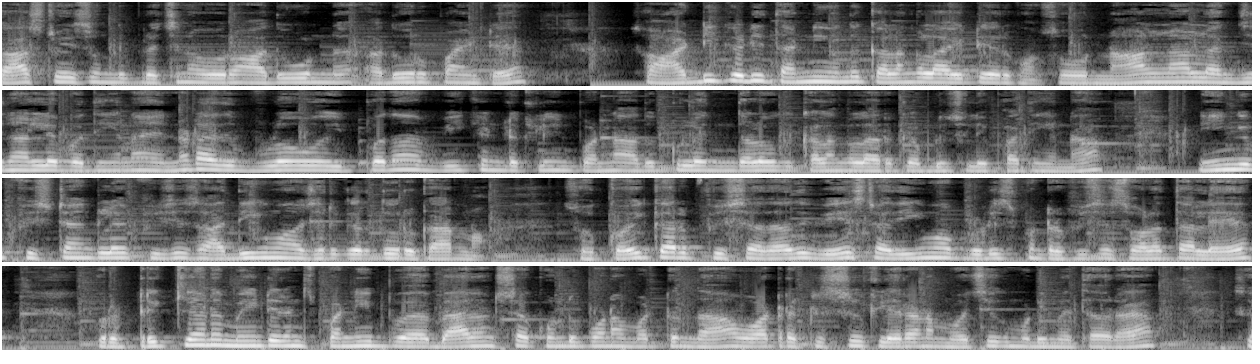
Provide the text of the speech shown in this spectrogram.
காஸ்ட் வைஸ் வந்து பிரச்சனை வரும். அது ஒன்று அது ஒரு பாயிண்ட்டு ஸோ அடிக்கடி தண்ணி வந்து கலங்கலாகிட்டே இருக்கும். ஸோ ஒரு நாலு நாள் அஞ்சு நாள்லேயே பார்த்தீங்கன்னா என்னடா இது இவ்வளோ இப்போ தான் வீக்கெண்டில் க்ளீன் பண்ண அதுக்குள்ளே இந்த அளவுக்கு கலங்கலாக இருக்குது அப்படின்னு சொல்லி பார்த்தீங்கன்னா நீங்கள் ஃபிஷ் டேங்கில் ஃபிஷ்ஷஸ் அதிகமாக வச்சுருக்கிறது ஒரு காரணம். ஸோ கொய்கார்ப் ஃபிஷ் அதாவது வேஸ்ட் அதிகமாக ப்ரொடியூஸ் பண்ணுற ஃபிஷ்ஷஸ் வளர்த்தாலே ஒரு ட்ரிக்கியான மெயின்டெனன்ஸ் பண்ணி இப்போ பேலன்ஸ்டாக கொண்டு போனால் மட்டும்தான் வாட்டரை கிறிஸ்டல் கிளியராக நம்ம வச்சுக்க முடியுமே தவிர ஸோ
